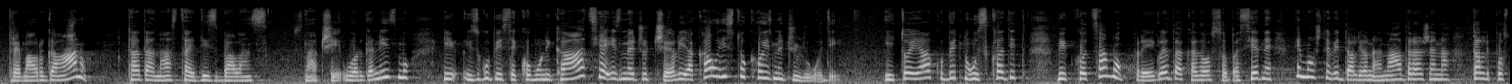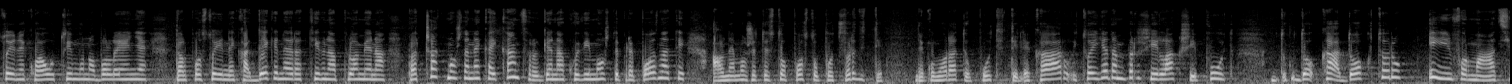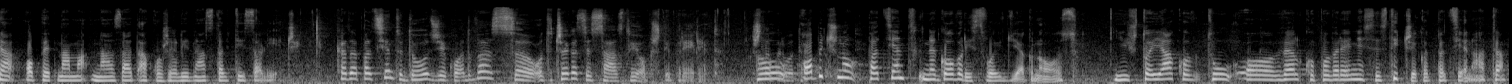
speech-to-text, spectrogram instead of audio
prema organu, tada nastaje disbalans znači u organizmu i izgubi se komunikacija između čelija, kao isto kao između ljudi. I to je jako bitno uskladiti. Vi kod samog pregleda, kada osoba sjedne, vi možete vidjeti da li ona nadražena, da li postoji neko autoimuno bolenje, da li postoji neka degenerativna promjena, pa čak možda neka i kancerogena koju vi možete prepoznati, ali ne možete 100% potvrditi, nego morate uputiti ljekaru i to je jedan brži i lakši put ka doktoru i informacija opet nama nazad ako želi nastaviti sa liječenjem. Kada pacijent dođe kod vas, od čega se sastoji opšti pregled? Obično pacijent ne govori svoju diagnozu i što je jako tu veliko poverenje se stiče kod pacijenata.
